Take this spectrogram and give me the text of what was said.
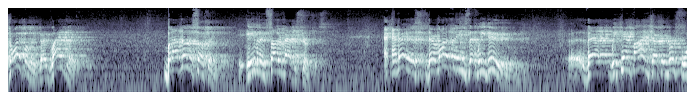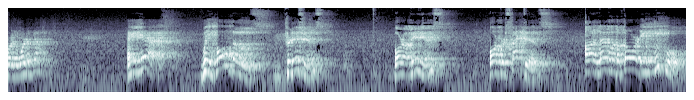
joyfully, gladly. But I've noticed something, even in Southern Baptist churches. And that is, there are a lot of things that we do uh, that we can't find chapter and verse 4 in the Word of God. And yet, we hold those traditions or opinions or perspectives on a level of authority equal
